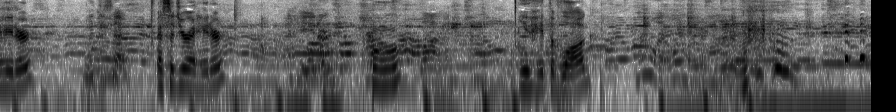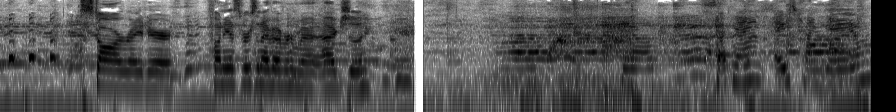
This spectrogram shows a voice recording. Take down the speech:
A hater? What'd you say? I said you're a hater? A hater? Oh. Why? You hate the vlog? No, I love it. Star right here. Funniest person I've ever met, actually. Yeah. Second A10 game.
